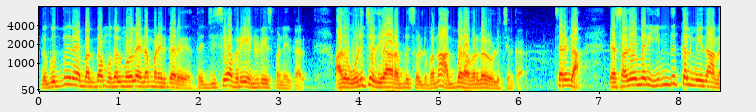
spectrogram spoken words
இந்த குத்புதீன் ஐபாக் தான் முதல் முதல்ல என்ன பண்ணியிருக்காரு? இந்த ஜிசியா வரியை இன்ட்ரடியூஸ் பண்ணியிருக்காரு. அதை ஒழிச்சது யார் அப்படின்னு சொல்லிட்டு பார்த்தா அக்பர் அவர்கள் ஒழிச்சிருக்காரு. சரிங்களா? எஸ் அதே மாதிரி இந்துக்கள் மீதான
